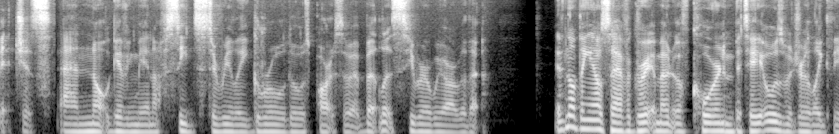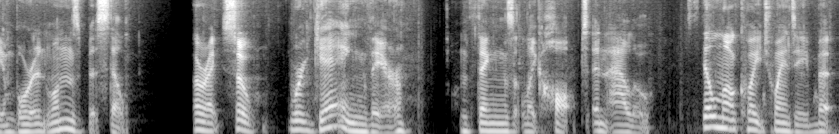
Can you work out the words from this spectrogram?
bitches and not giving me enough seeds to really grow those parts of it, but let's see where we are with it. If nothing else, I have a great amount of corn and potatoes, which are like the important ones, but still. Alright, so we're getting there on things like hops and aloe. Still not quite 20, but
